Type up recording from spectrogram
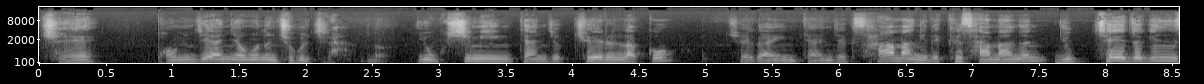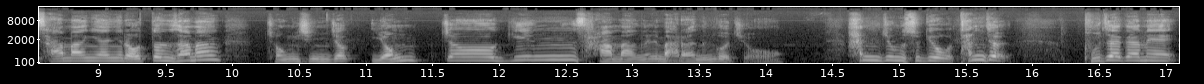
죄 범죄한 영혼은 죽을지라 너 욕심이 잉태한 즉 죄를 낳고 죄가 잉태한 즉 사망이 돼. 그 사망은 육체적인 사망이 아니라 어떤 사망? 정신적, 영적인 사망을 말하는 거죠. 한중수교 단절 부자 간의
